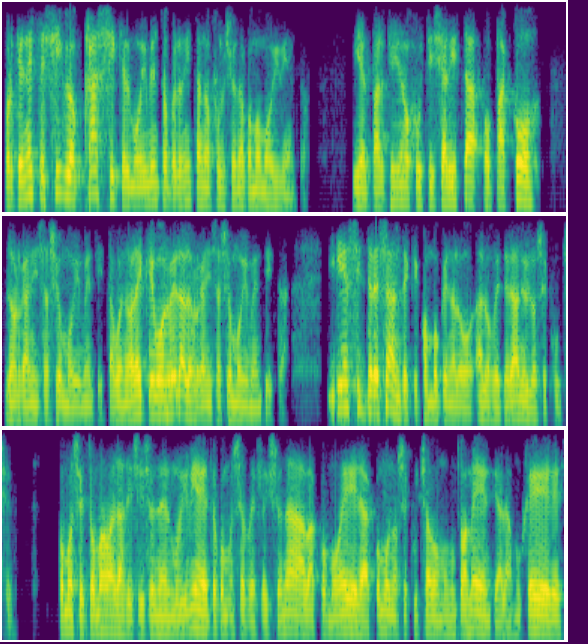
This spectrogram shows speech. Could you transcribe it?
porque en este siglo casi que el movimiento peronista no funcionó como movimiento y el Partido Justicialista opacó la organización movimentista. Bueno, ahora hay que volver a la organización movimentista. Y es interesante que convoquen a, los veteranos y los escuchen. Cómo se tomaban las decisiones del movimiento, cómo se reflexionaba, cómo era, cómo nos escuchábamos mutuamente a las mujeres,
